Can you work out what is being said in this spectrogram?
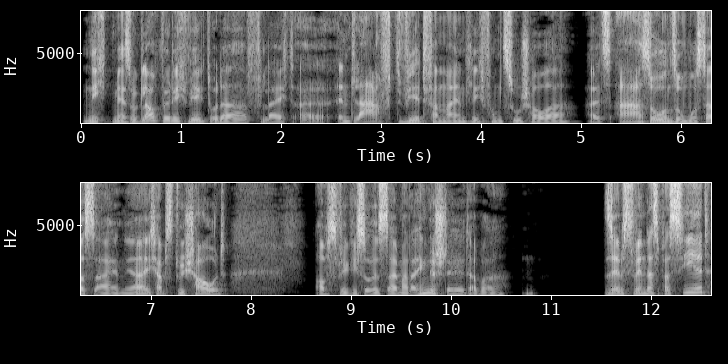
nicht mehr so glaubwürdig wirkt oder vielleicht äh, entlarvt wird vermeintlich vom Zuschauer als ah so und so muss das sein ja ich habe es durchschaut ob es wirklich so ist sei mal dahingestellt aber selbst wenn das passiert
